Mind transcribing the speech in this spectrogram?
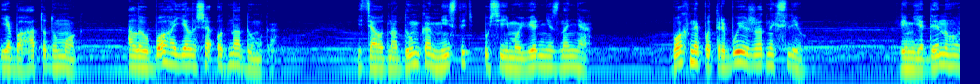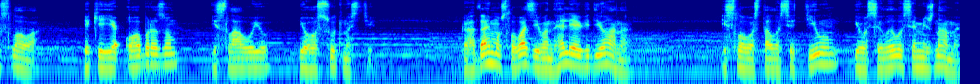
є багато думок, але у Бога є лише одна думка, і ця одна думка містить усі ймовірні знання. Бог не потребує жодних слів, крім єдиного слова, яке є образом і славою Його сутності. Пригадаймо слова з Євангелія від Йоанна. І слово сталося тілом і оселилося між нами.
